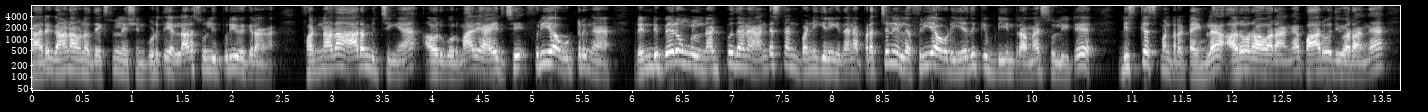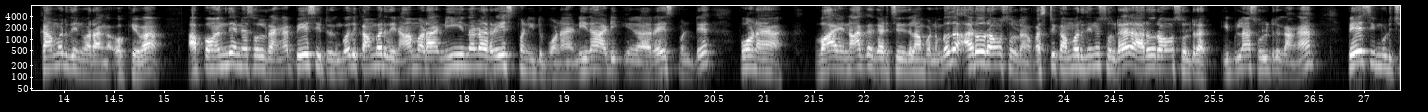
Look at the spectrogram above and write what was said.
யாரு? கானாவனத்து எக்ஸ்பிளனேஷன் கொடுத்து எல்லாரும் சொல்லி புரிய வைக்கிறாங்க. ஃபட்னா தான் ஆரம்பிச்சிங்க. அவருக்கு ஒரு மாதிரி ஆயிடுச்சு ஃப்ரீயாக விட்டுருங்க. ரெண்டு பேரும் உங்களுக்கு நட்பு தானே அண்டர்ஸ்டாண்ட் பண்ணிக்கிறீங்க தானே. பிரச்சனை இல்லை. ஃப்ரீயாக விடு. எதுக்கு இப்படின்ற மாதிரி சொல்லிட்டு டிஸ்கஸ் பண்ணுற டைமில் அரோரா வராங்க பார்வதி வராங்க கமர்தீன் வராங்க. ஓகேவா அப்போ வந்து என்ன சொல்கிறாங்க பேசிகிட்டு இருக்கும்போது கமருதீன் ஆமாடா நீ தானே ரேஸ் பண்ணிட்டு போன. நீ தான் அடி ரேஸ் பண்ணிட்டு போன. வாய் நாக்க கடிச்சு இதெல்லாம் பண்ணும்போது அரோராவும் சொல்கிறாங்க ஃபஸ்ட்டு கமருதீனும் சொல்கிறாரு அரோராவும் சொல்கிறார் இப்படிலாம் சொல்லிட்டுருக்காங்க. பேசி முடிச்ச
